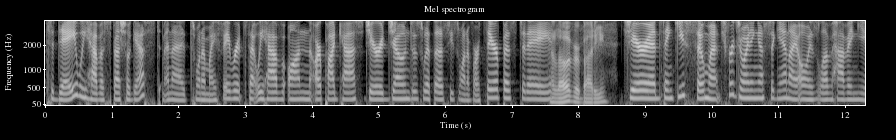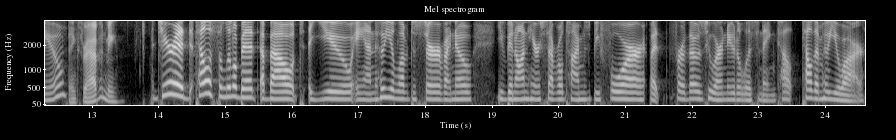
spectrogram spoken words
Today we have a special guest, and it's one of my favorites that we have on our podcast. Jared Jones is with us. He's one of our therapists today. Hello, everybody. Jared, thank you so much for joining us again. I always love having you. Thanks for having me. Jared, tell us a little bit about you and who you love to serve. I know you've been on here several times before, but for those who are new to listening, tell tell them who you are.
